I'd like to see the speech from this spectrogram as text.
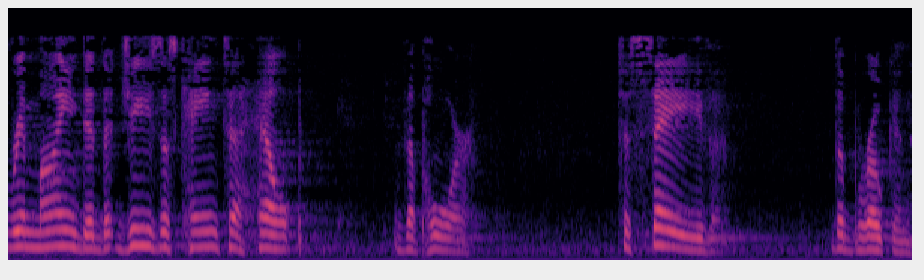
reminded that Jesus came to help the poor, to save the broken,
